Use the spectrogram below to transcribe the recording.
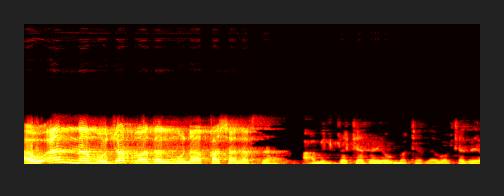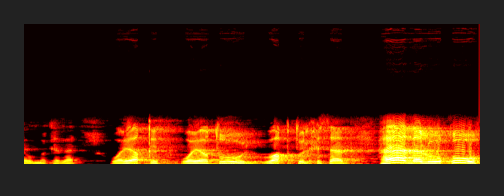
أو أن مجرد المناقشة نفسها. عملت كذا يوم كذا وكذا يوم كذا ويقف ويطول وقت الحساب. هذا الوقوف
